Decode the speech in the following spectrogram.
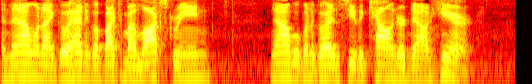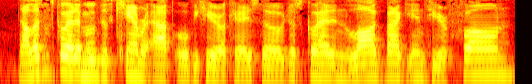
And now when I go ahead and go back to my lock screen, now we're going to go ahead and see the calendar down here. Now let's just go ahead and move this camera app over here, okay? So just go ahead and log back into your phone.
